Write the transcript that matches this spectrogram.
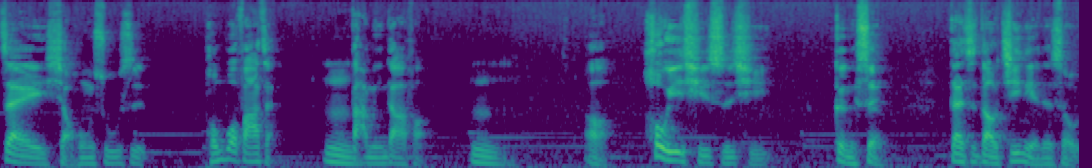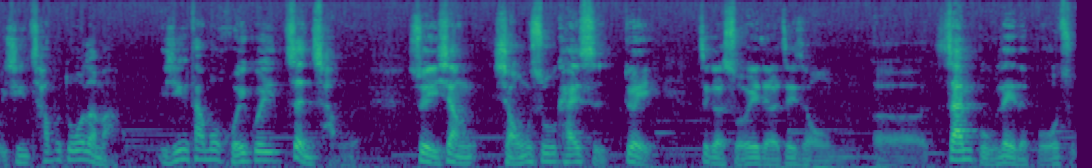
在小红书是蓬勃发展，嗯，大名大放，嗯，哦，后一期时期更盛，但是到今年的时候已经差不多了嘛，已经他们回归正常了。所以像小红书开始对这个所谓的这种呃占卜类的博主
